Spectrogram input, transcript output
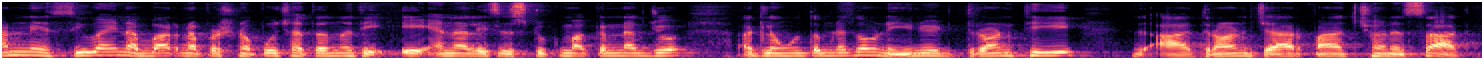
આને સિવાયના બારના પ્રશ્નો પૂછાતા નથી. એ એનાલિસિસ ટૂંકમાં કરી નાખજો. એટલે હું તમને કહું ને યુનિટ ત્રણથી આ ત્રણ, ચાર, પાંચ, છ અને સાત,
